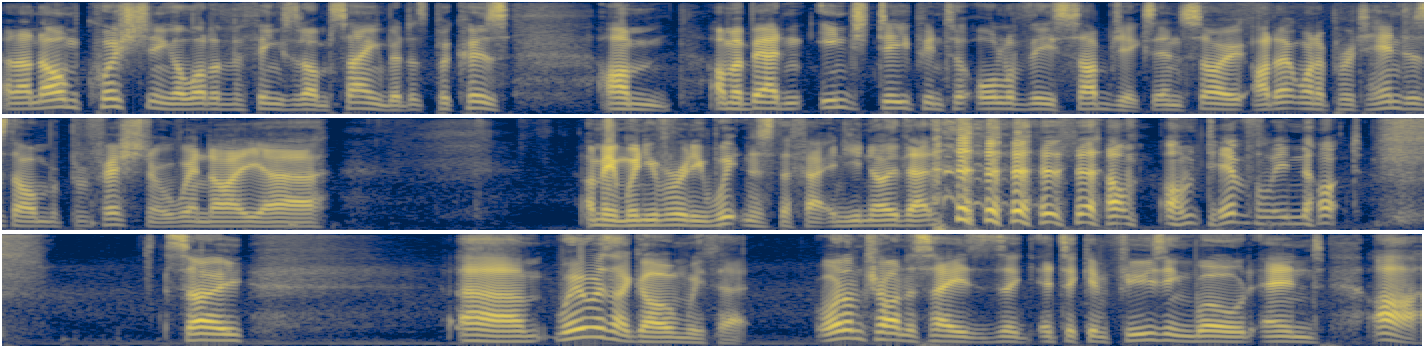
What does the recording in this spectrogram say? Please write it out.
And I know I'm questioning a lot of the things that I'm saying, but it's because I'm I'm about an inch deep into all of these subjects, and so I don't want to pretend as though I'm a professional when I. Uh, I mean, when you've already witnessed the fact and you know that that I'm, I'm definitely not. So, um, where was I going with that? what I'm trying to say is it's a, it's a confusing world, and ah,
